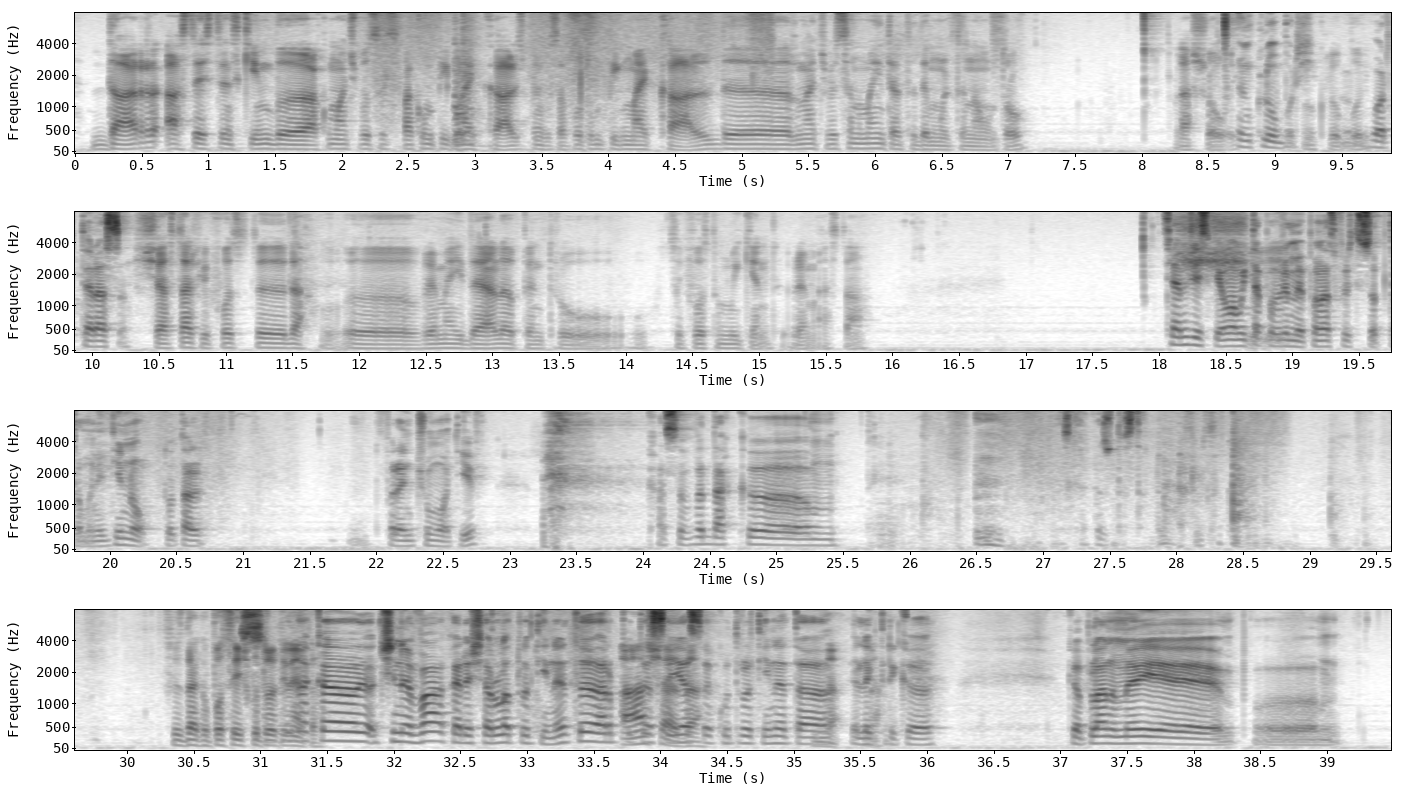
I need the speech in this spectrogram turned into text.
Dar asta este în schimb, acum a început să se facă un pic mai cald și pentru că s-a făcut un pic mai cald, lumea începe să nu mai intre atât de mult înăuntru la show-uri. În cluburi. În cluburi. Vor terasă. Și asta ar fi fost, da, vremea ideală pentru să fi fost un weekend, vremea asta. Ți-am zis că eu m-am uitat pe vreme până la sfârșitul săptămânii, din nou, total fără niciun motiv, ca să văd dacă... Vezi că a căzut asta. Să vezi dacă poți să ieși cu trotineta. Dacă cineva care și-a luat trotinetă ar putea Așa, să da. iasă cu trotineta Da, electrică. Că planul meu e, uh,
